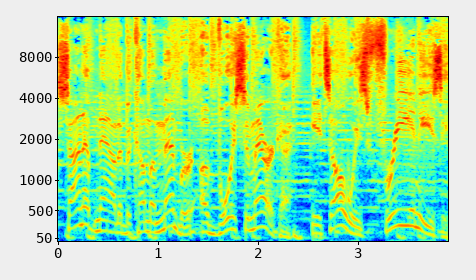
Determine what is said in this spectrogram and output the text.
Sign up now to become a member of Voice America. It's always free and easy.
